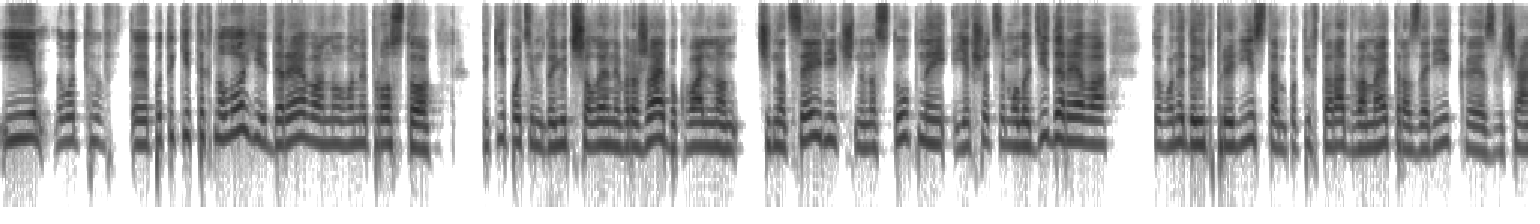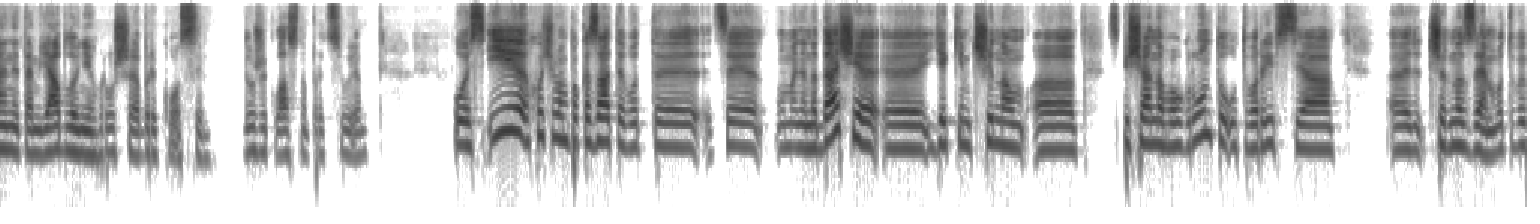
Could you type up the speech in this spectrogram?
І от е, по такій технології дерева, ну вони просто такі потім дають шалений врожай, буквально чи на цей рік, чи на наступний. Якщо це молоді дерева, то вони дають приріст там по півтора-два метра за рік, звичайні там яблуні, груші, абрикоси. Дуже класно працює. Ось і хочу вам показати, от е, це у мене на дачі, е, яким чином е, з піщаного ґрунту утворився чорнозем. От ви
